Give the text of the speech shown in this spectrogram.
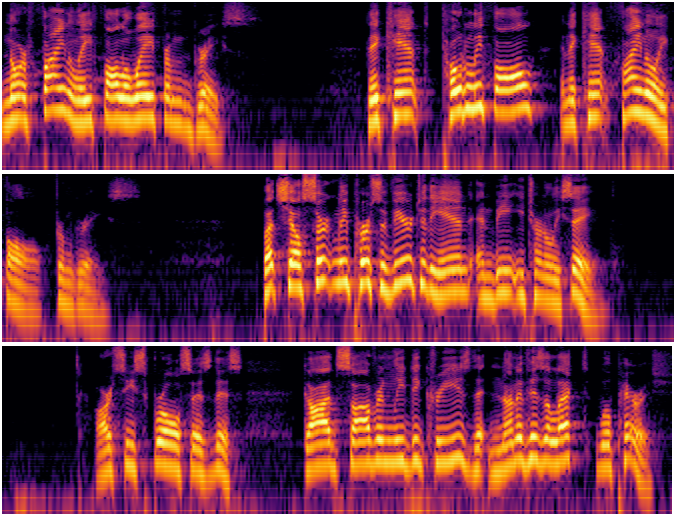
nor finally fall away from grace. They can't totally fall and they can't finally fall from grace, but shall certainly persevere to the end and be eternally saved. R.C. Sproul says this God sovereignly decrees that none of his elect will perish.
